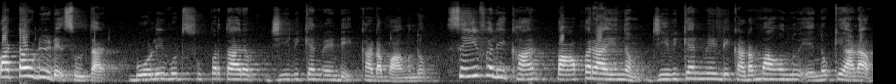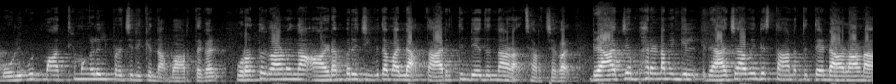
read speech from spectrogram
പട്ടൗഡിയുടെ സുൽത്താൻ ബോളിവുഡ് സൂപ്പർ താരം ജീവിക്കാൻ വേണ്ടി കടം വാങ്ങുന്നു. സെയ്ഫ് അലി ഖാൻ പാപ്പരായെന്നും ജീവിക്കാൻ വേണ്ടി കടം വാങ്ങുന്നു എന്നൊക്കെയാണ് ബോളിവുഡ് മാധ്യമങ്ങളിൽ പ്രചരിക്കുന്ന വാർത്തകൾ. പുറത്തു കാണുന്ന ആഡംബര ജീവിതമല്ല താരത്തിന്റെതെന്നാണ് ചർച്ചകൾ. രാജ്യം ഭരണമെങ്കിൽ രാജാവിന്റെ സ്ഥാനത്തെത്തേണ്ട ആളാണ്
